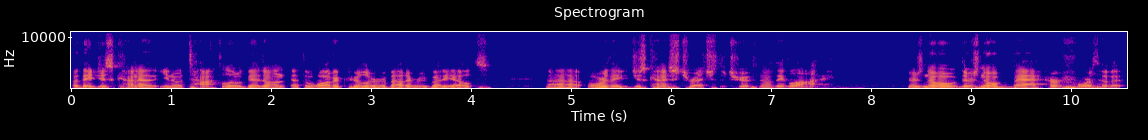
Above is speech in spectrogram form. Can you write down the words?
but they just kind of you know talk a little bit on at the water cooler about everybody else, uh, or they just kind of stretch the truth. No, they lie. There's no there's no back or forth of it.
